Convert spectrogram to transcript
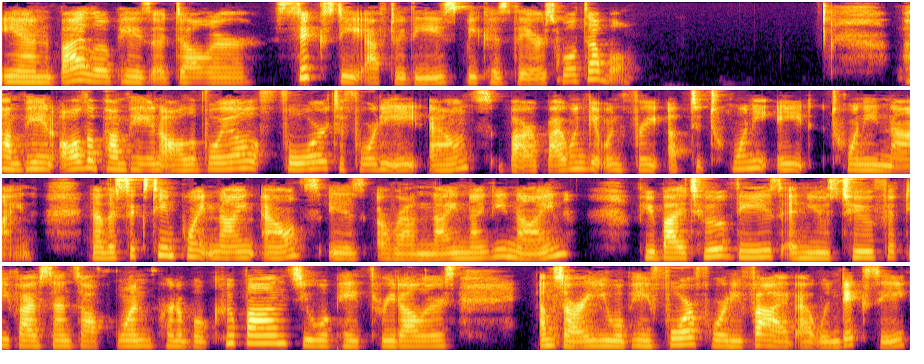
and Bi-Lo pays $1.60 after these because theirs will double. Pompeian, all the Pompeian olive oil, 4 to 48 ounce, buy, buy one, get one free up to 28.29. Now the 16.9 ounce is around 9.99. If you buy two of these and use two 55 cents off one printable coupons, you will pay $3. I'm sorry, you will pay $4.45 at Winn-Dixie,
